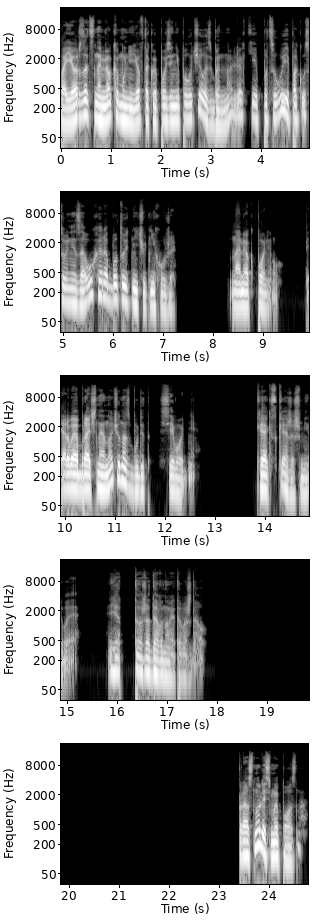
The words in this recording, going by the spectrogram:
Поерзать с намеком у нее в такой позе не получилось бы, но легкие поцелуи и покусывания за ухо работают ничуть не хуже. Намек понял. Первая брачная ночь у нас будет сегодня. Как скажешь, милая. Я тоже давно этого ждал. Проснулись мы поздно,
